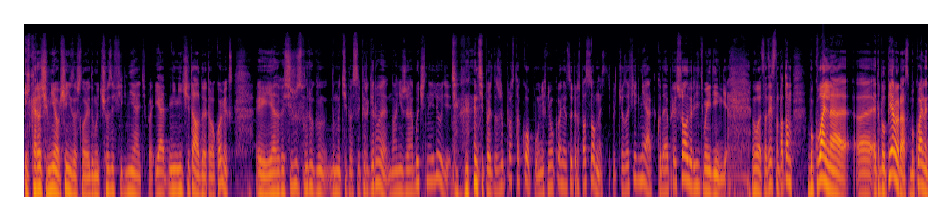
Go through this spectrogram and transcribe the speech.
И, короче, мне вообще не зашло. Я думаю, что за фигня? Типа, я не, не читал до этого комикс. И я такой сижу, смотрю, думаю, типа, супергерои, но они же обычные люди. Типа, это же просто копы, у них ни у кого нет суперспособностей. Типа, что за фигня? Куда я пришел, верните мои деньги. Вот, соответственно, потом буквально, э, это был первый раз, буквально,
